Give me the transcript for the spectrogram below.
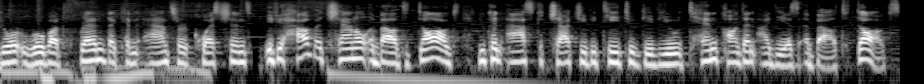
your robot friend that can answer questions. If you have a channel about dogs, you can ask ChatGPT to give you 10 content ideas about dogs.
